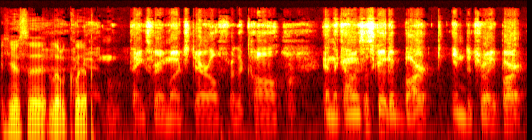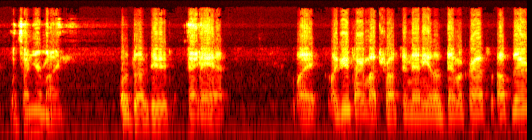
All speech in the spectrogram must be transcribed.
here's a little clip. And thanks very much, Daryl, for the call and the comments. Let's go to Bart in Detroit. Bart, what's on your mind? What's up, dude? Hey. Man, like like you're talking about trusting any of those Democrats up there.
